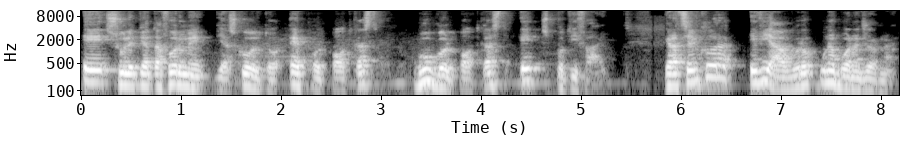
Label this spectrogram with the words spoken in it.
e sulle piattaforme di ascolto Apple Podcast, Google Podcast e Spotify. Grazie ancora e vi auguro una buona giornata.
